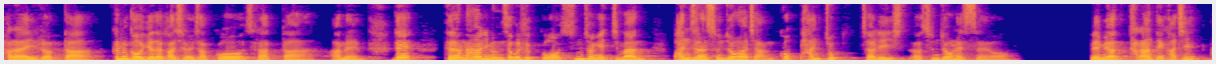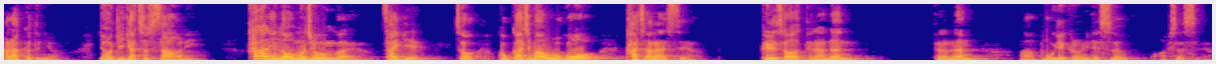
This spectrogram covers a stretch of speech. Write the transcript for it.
하나님에 이르렀다. 그는 거기에다가 지를 잡고 살았다. 아멘. 근데 대단한 하나님의 음성을 듣고 순종했지만 완전한 순종하지 않고 반쪽짜리 어, 순종을 했어요. 왜냐면 가나안 땅에 가지 않았거든요. 여기가 좋사오니 하나님 너무 좋은 거예요. 살기에. 그래서 곳까지만 오고 가지 않았어요. 그래서 대라는 대라는 어, 복의 근원이 될 수 없었어요.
